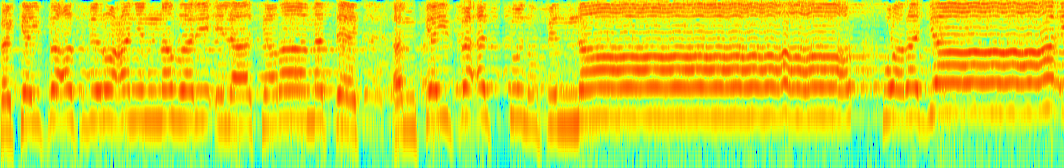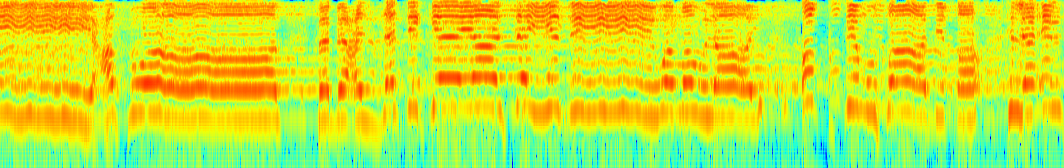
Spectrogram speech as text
فكيف أصبر عن النظر إلى كرامتك؟ أم كيف أسكن في النار ورجائي عفوك؟ فبعزتك يا سيدي ومولاي أقسم صادقا لئن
